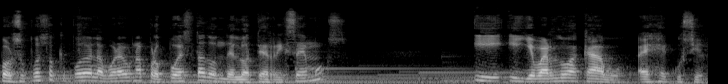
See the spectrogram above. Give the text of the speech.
por supuesto que puedo elaborar una propuesta donde lo aterricemos y, llevarlo a cabo, a ejecución.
